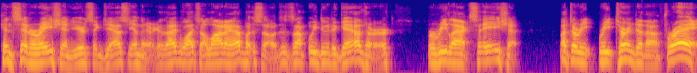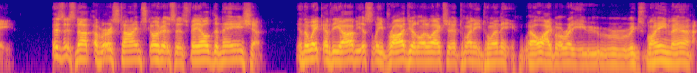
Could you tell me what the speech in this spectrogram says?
consideration. Your suggestion there, because I've watched a lot of episodes. It's something we do together for relaxation. But to re- return to the fray, this is not the first time SCOTUS has failed the nation. In the wake of the obviously fraudulent election of 2020, well, I've already explained that.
